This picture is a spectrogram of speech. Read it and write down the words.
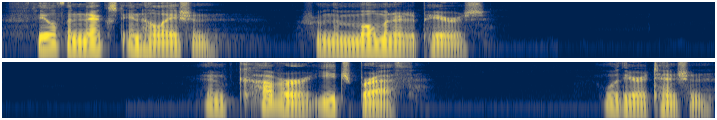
Feel the next inhalation from the moment it appears. And cover each breath with your attention.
